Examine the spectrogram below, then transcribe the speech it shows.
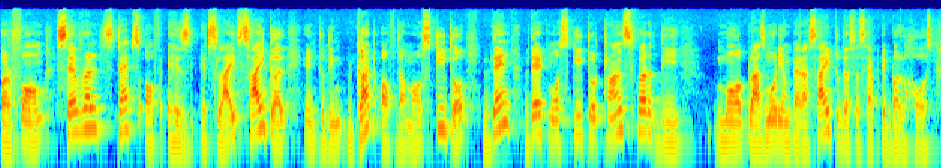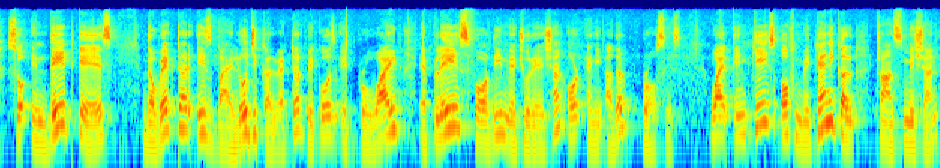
perform several steps of his, its life cycle into the gut of the mosquito, then that mosquito transfer the plasmodium parasite to the susceptible host. So, in that case, the vector is biological vector because it provide a place for the maturation or any other process while in case of mechanical transmission,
